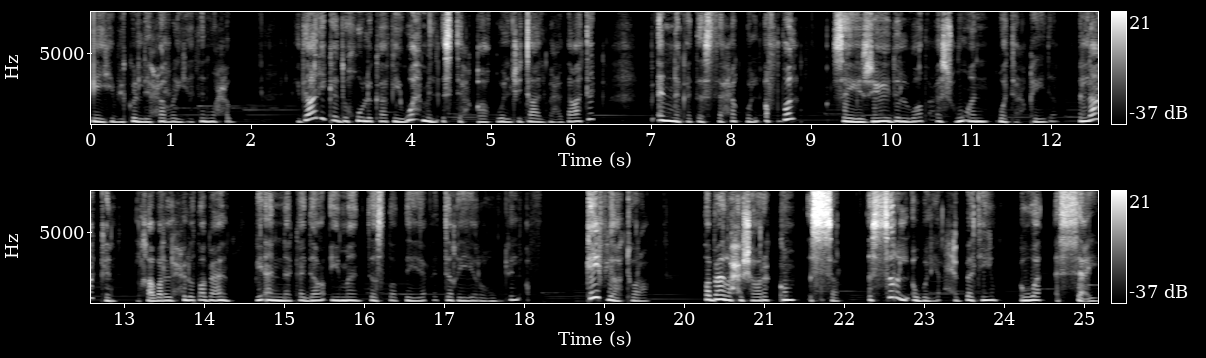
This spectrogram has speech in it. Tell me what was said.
فيه بكل حرية وحب لذلك دخولك في وهم الاستحقاق والجدال مع ذاتك بأنك تستحق الأفضل سيزيد الوضع سوءا وتعقيدا. لكن الخبر الحلو طبعا بأنك دائما تستطيع تغييره للأفضل. كيف يا ترى؟ طبعا راح أشارككم السر. السر الأول يا أحبتي هو السعي.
